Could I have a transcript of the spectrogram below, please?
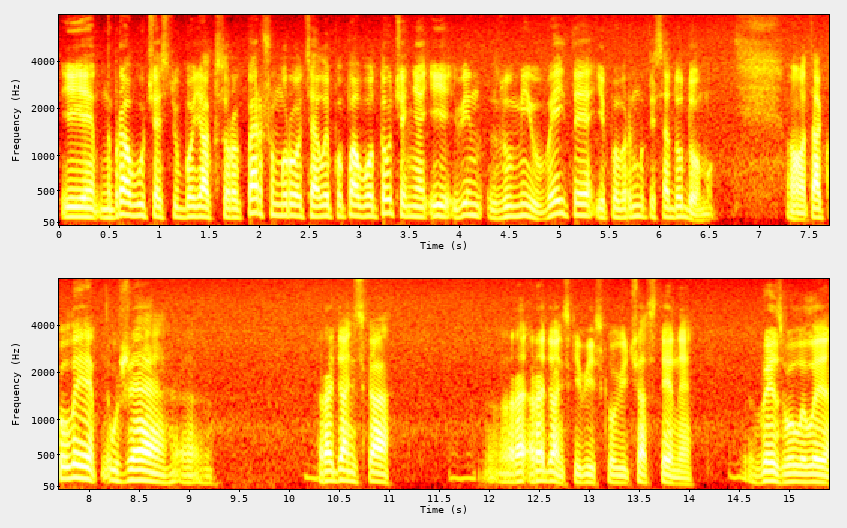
і брав участь у боях в 41-му році, але попав в оточення, і він зумів вийти і повернутися додому. От, а коли вже радянська, радянські військові частини визволили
